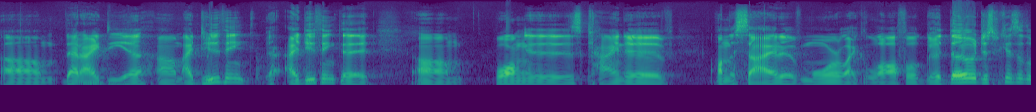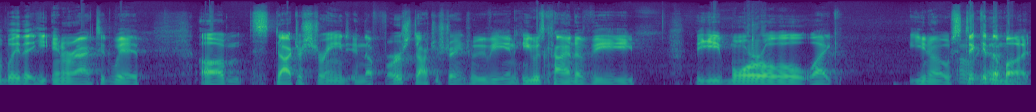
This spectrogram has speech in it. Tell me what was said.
um, that idea. Um, I do think I do think that um, Wong is kind of on the side of more like lawful good though, just because of the way that he interacted with um, Doctor Strange in the first Doctor Strange movie, and he was kind of the the moral like you know stick in the Oh, mud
